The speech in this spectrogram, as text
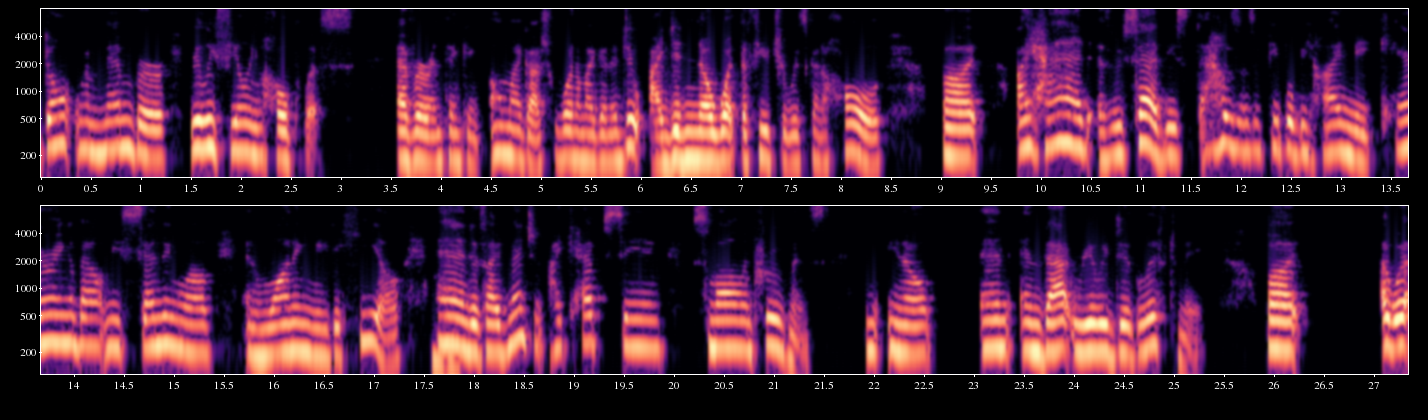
don't remember really feeling hopeless ever and thinking, oh my gosh, what am I going to do? I didn't know what the future was going to hold. But I had, as we said, these thousands of people behind me caring about me, sending love, and wanting me to heal. Mm-hmm. And as I had mentioned, I kept seeing small improvements, you know, and and that really did lift me. But I would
